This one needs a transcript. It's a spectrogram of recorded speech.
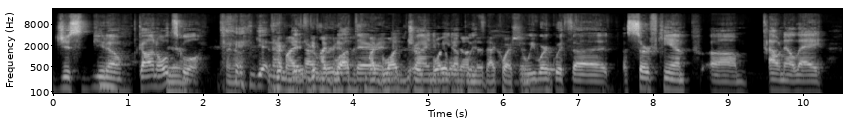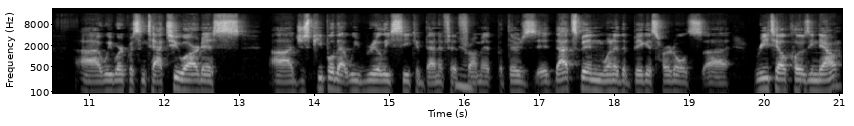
just you Yeah. know gone old Yeah. school. getting our, my, getting our my word blood, out there my and- blood and is trying to meet up on with the, that you question. know, we work with uh, a surf camp um, out in LA. Uh, we work with some tattoo artists, uh, just people that we really see could benefit Yeah. from it. But there's it, that's been one of the biggest hurdles: uh, retail closing down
